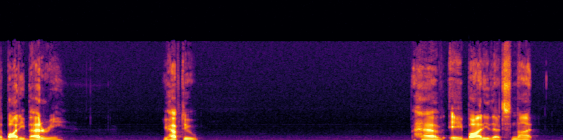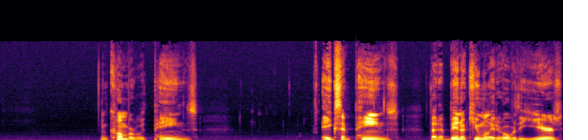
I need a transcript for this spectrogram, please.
the body battery, you have to have a body that's not encumbered with pains, aches, and pains that have been accumulated over the years,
